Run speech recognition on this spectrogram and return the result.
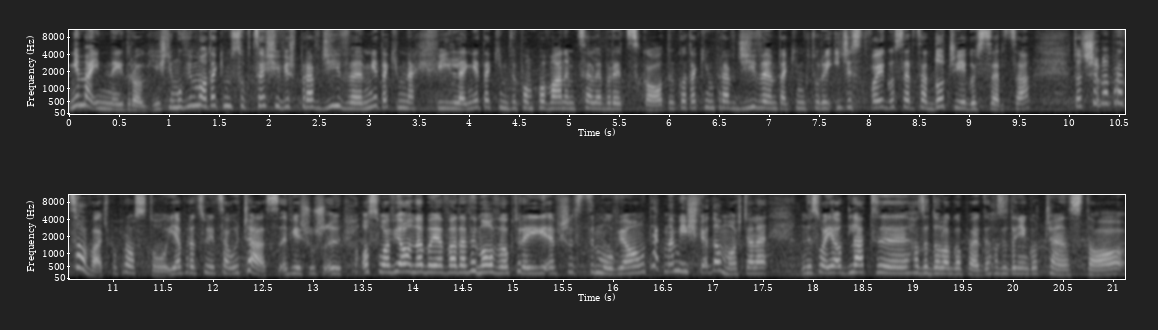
Nie ma innej drogi. Jeśli mówimy o takim sukcesie, wiesz, prawdziwym, nie takim na chwilę, nie takim wypompowanym celebrycko, tylko takim prawdziwym, takim, który idzie z twojego serca do czyjegoś serca, to trzeba pracować po prostu. Ja pracuję cały czas, wiesz, już y, osławiona, bo ja wada wymowy, o której wszyscy mówią. Tak, mam jej świadomość, ale y, słuchaj, ja od lat y, chodzę do logopedy, chodzę do niego często,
